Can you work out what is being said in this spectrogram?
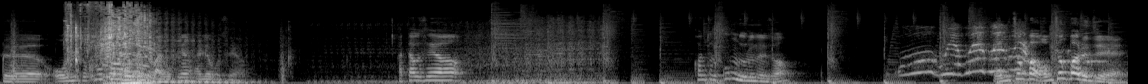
그 오른쪽 활성화 해보지 말고 그냥 달려보세요. 갔다 오세요. 컨트롤 꾹 누르면서. 오 뭐야 뭐야 뭐야. 엄청 빠 엄청 빠르지?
